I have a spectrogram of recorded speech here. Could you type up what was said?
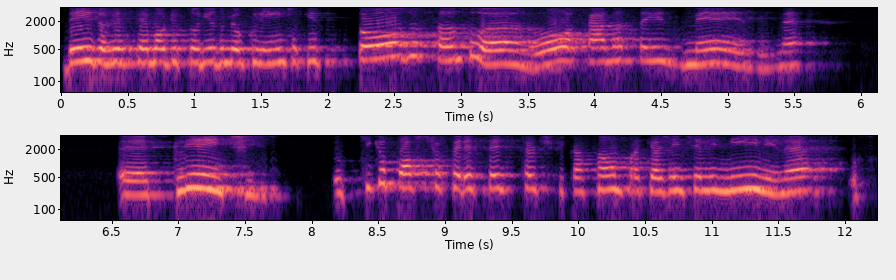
Desde eu recebo a auditoria do meu cliente aqui todo santo ano, ou a cada seis meses, né? É, cliente, o que, que eu posso te oferecer de certificação para que a gente elimine, né? Os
